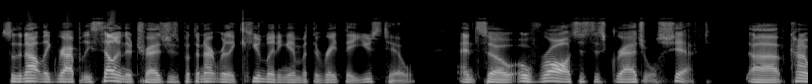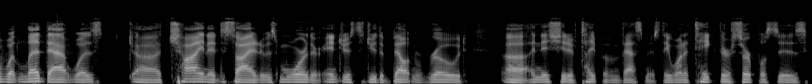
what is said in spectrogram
So they're not like rapidly selling their treasuries, but they're not really accumulating them at the rate they used to. And so overall, it's just this gradual shift. Uh, kind of what led that was uh, China decided it was more in their interest to do the Belt and Road uh, Initiative type of investments. They want to take their surpluses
